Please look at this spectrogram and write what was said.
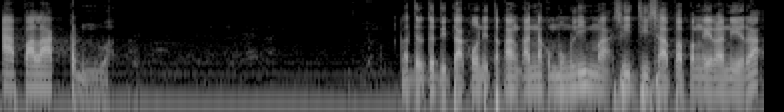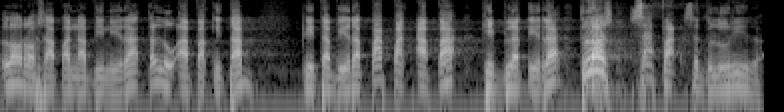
apalaken wa kader ditakoni tekang kanak umum lima. Siji sapa pangeran nira loro sapa nabi nira telu apa kitab kitab ira papat apa kiblat ira terus sapa sedulurira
